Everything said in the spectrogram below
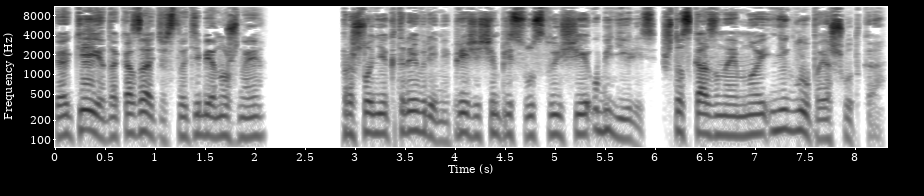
«Какие доказательства тебе нужны?» Прошло некоторое время, прежде чем присутствующие убедились, что сказанное мной не глупая шутка.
